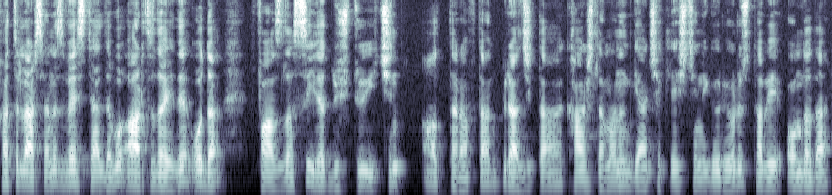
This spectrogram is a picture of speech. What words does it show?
Hatırlarsanız Vestel'de bu artıdaydı. O da fazlasıyla düştüğü için alt taraftan birazcık daha karşılamanın gerçekleştiğini görüyoruz. Tabii onda da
